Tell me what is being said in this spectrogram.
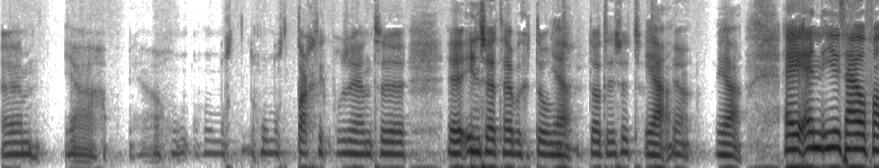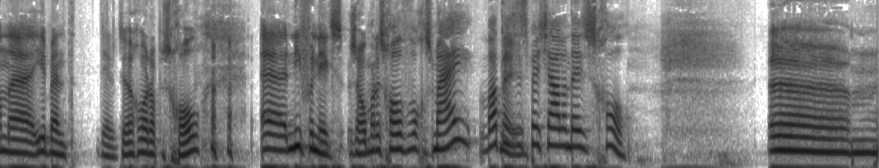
um, ja, ja, 100, 180 procent uh, uh, inzet hebben getoond. Ja. Dat is het. Ja. Ja. Ja. Hey, en je zei al van, uh, je bent directeur geworden op een school. uh, niet voor niks zomaar een school volgens mij. Wat Nee. is er speciaal aan deze school? Ehm,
